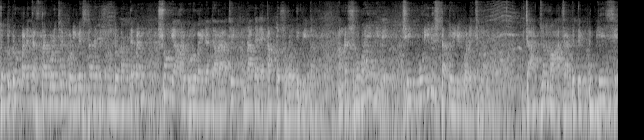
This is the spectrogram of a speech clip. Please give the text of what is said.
যতটুকু পারে চেষ্টা করেছেন পরিবেশটা যাতে সুন্দর রাখতে পারি। সঙ্গে আমার গুরু ভাইরা যারা আছে, ওনাদের একান্ত সহযোগিতা। আমরা সবাই মিলে সেই পরিবেশটা তৈরি করেছিলাম। যার জন্য আচার্যদের বুকে এসে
